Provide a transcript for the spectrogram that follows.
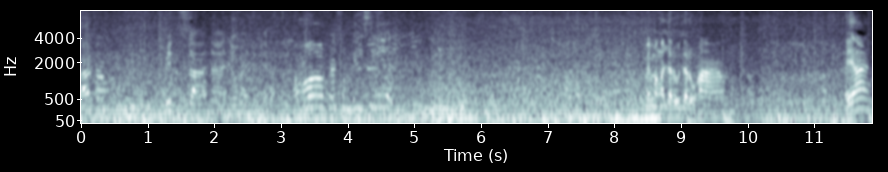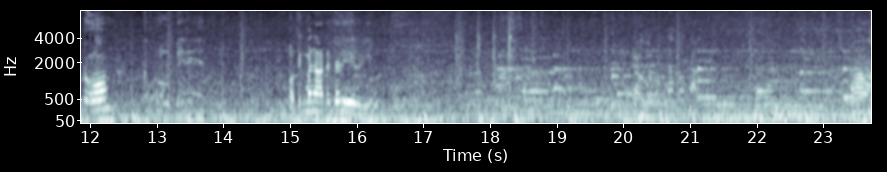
Parang pizza na ko maintindihan. Oo, fresh from basil. May mga laro-laruan. Ayan, doon. Proven. O, tikman natin dali. Ah.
